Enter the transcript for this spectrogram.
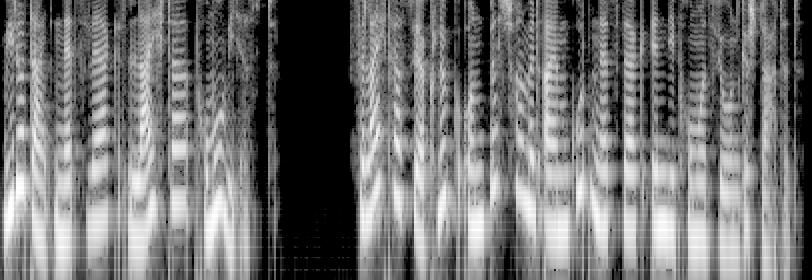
wie du dank Netzwerk leichter promovierst. Vielleicht hast du ja Glück und bist schon mit einem guten Netzwerk in die Promotion gestartet.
